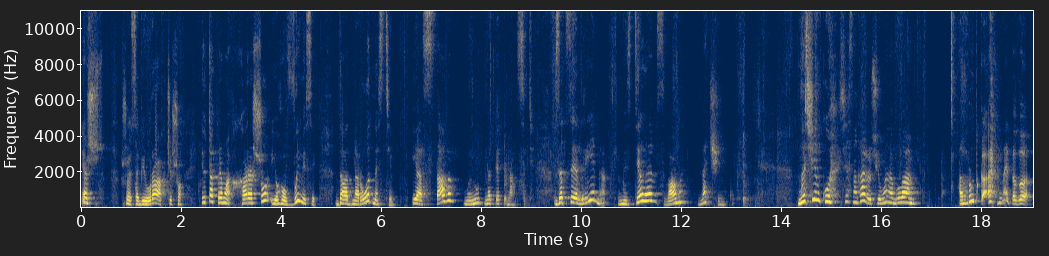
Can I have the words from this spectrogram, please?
Я ж що я собі урах чи що. І отак прямо хорошо його вимісить до однородності і оставимо минут на 15. За це время ми зробимо з вами начинку. Начинку, чесно кажучи, у мене була грудка, знаєте, за-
